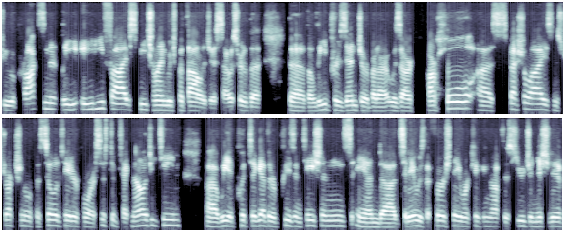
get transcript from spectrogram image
to approximately 85 speech language pathologists. I was sort of the, the, the lead presenter, but it was our, our whole uh, specialized instructional facilitator for assistive technology team. Uh, we had put together presentations, and uh, today was the first day we're kicking off this huge initiative.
